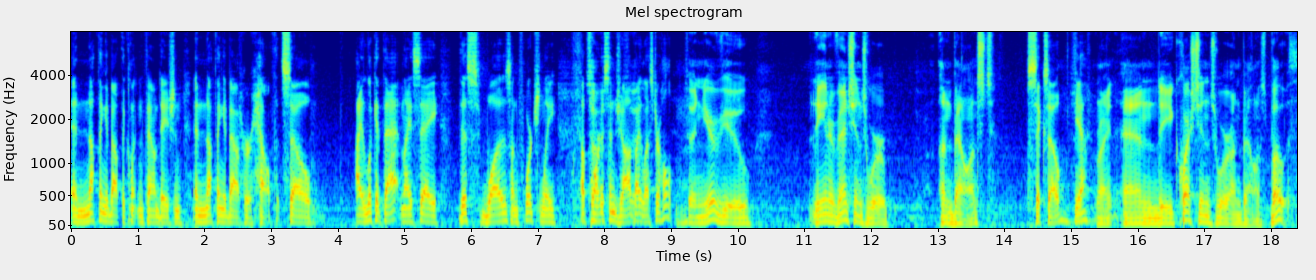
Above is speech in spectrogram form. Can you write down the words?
and nothing about the Clinton Foundation and nothing about her health. So I look at that and I say, this was unfortunately a So- partisan job so- by Lester Holt. So in your view, the interventions were unbalanced, 6 0, yeah. right? And the questions were unbalanced, both.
